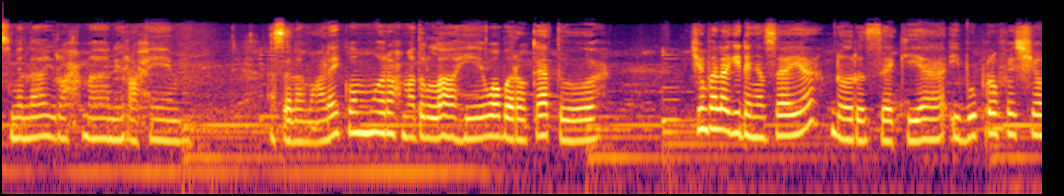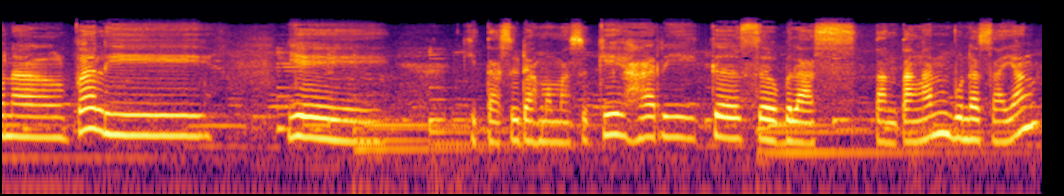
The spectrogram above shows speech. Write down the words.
Bismillahirrahmanirrahim. Assalamualaikum warahmatullahi wabarakatuh. Jumpa lagi dengan saya Nur Zakia, ibu profesional Bali. Yeay. Kita sudah memasuki hari ke-11 Tantangan Bunda Sayang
